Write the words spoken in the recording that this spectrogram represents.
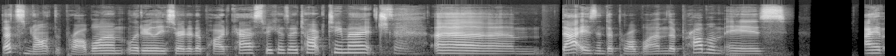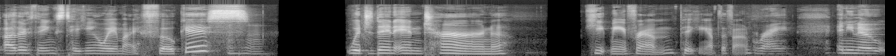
that's not the problem literally started a podcast because i talk too much Same. um that isn't the problem the problem is i have other things taking away my focus Mhm. which then in turn keep me from picking up the phone Right. And you know,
